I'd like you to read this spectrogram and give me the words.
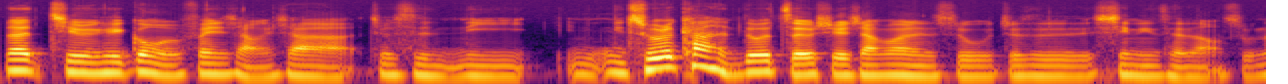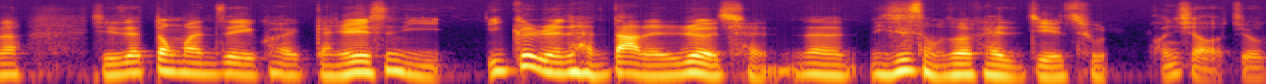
那齐鲁可以跟我们分享一下，就是你你除了看很多哲学相关的书，就是心灵成长书，那其实，在动漫这一块，感觉也是你一个人很大的热忱。那你是什么时候开始接触？很小就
